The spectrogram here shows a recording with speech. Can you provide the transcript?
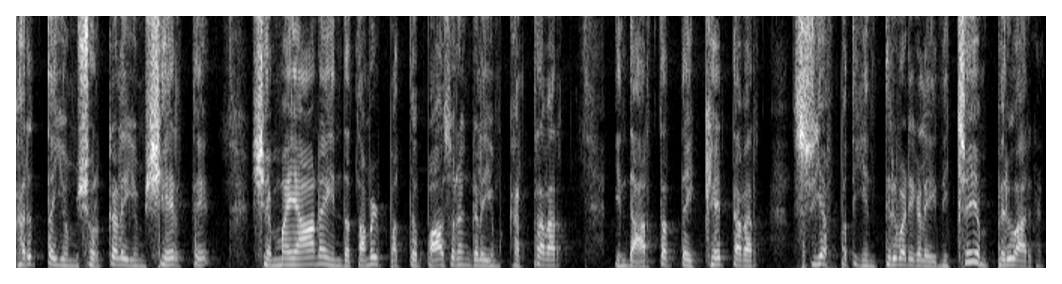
கருத்தையும் சொற்களையும் சேர்த்து செம்மையான இந்த தமிழ் பத்து பாசுரங்களையும் கற்றவர். இந்த அர்த்தத்தை கேட்டவர் ஸ்ரீயப்பதியின் திருவடிகளை நிச்சயம் பெறுவார்கள்.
